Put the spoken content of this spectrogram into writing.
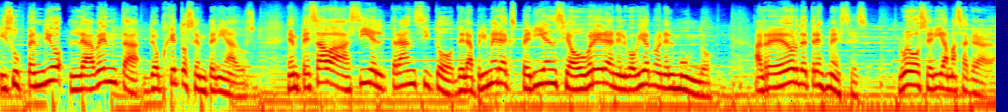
y suspendió la venta de objetos empeñados. Empezaba así el tránsito de la primera experiencia obrera en el gobierno en el mundo, alrededor de tres meses. Luego sería masacrada.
